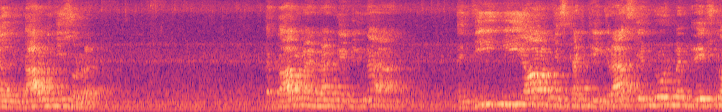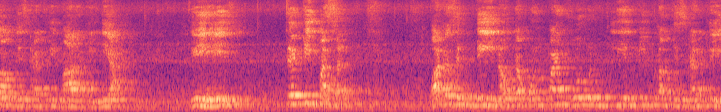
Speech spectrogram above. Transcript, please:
அதுக்கு காரணத்தையும் சொல்றேன் இந்த காரணம் என்னன்னு கேட்டீங்கன்னா the GER of this country, gross enrollment ratio of this country, Bharat, India, is 30%. What does it mean? Out of 1.41 billion people of this country,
